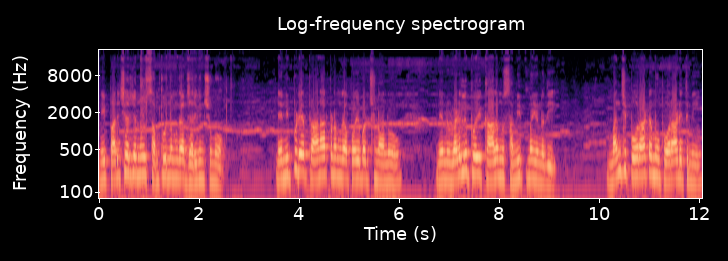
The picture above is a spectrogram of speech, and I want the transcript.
నీ పరిచర్యను సంపూర్ణంగా జరిగించుము. నేను ఇప్పుడే ప్రాణార్పణంగా పోయబడుచున్నాను. నేను వెడలిపోయి కాలము సమీపమై ఉన్నది. మంచి పోరాటము పోరాడి తిని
